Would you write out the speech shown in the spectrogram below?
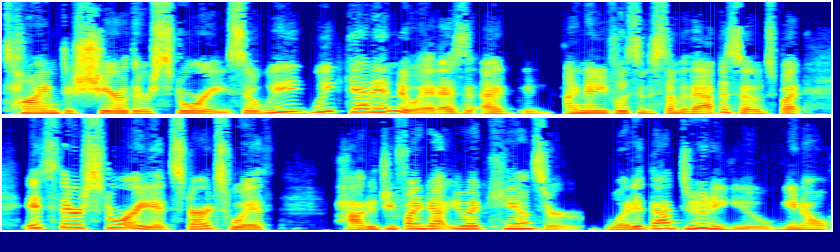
time to share their story. So we, we get into it as I, I know you've listened to some of the episodes, but it's their story. It starts with, how did you find out you had cancer? What did that do to you? You know,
